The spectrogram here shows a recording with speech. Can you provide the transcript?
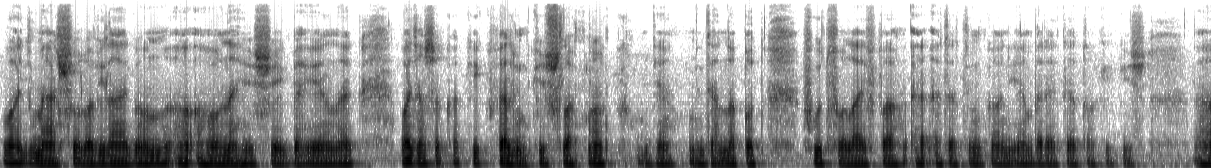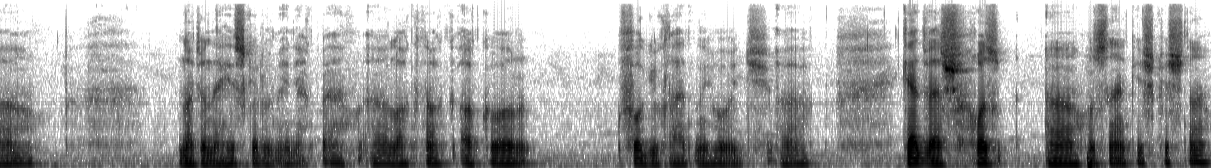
vagy máshol a világon, ahol nehézségbe élnek, vagy azok, akik velünk is laknak, ugye minden napot Food for Life-ba e-, etetünk annyi embereket, akik is nagyon nehéz körülményekben laknak, akkor fogjuk látni, hogy kedves hoz, hozzánk is Krishna,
